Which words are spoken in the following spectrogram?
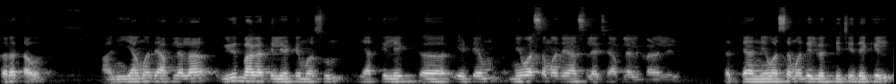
करत आहोत. आणि यामध्ये आपल्याला विविध भागातील ए टी एम असून यातील एक ए टी एम नेवासामध्ये असल्याचे आपल्याला कळालेले. तर त्या नेवासामधील व्यक्तीची देखील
